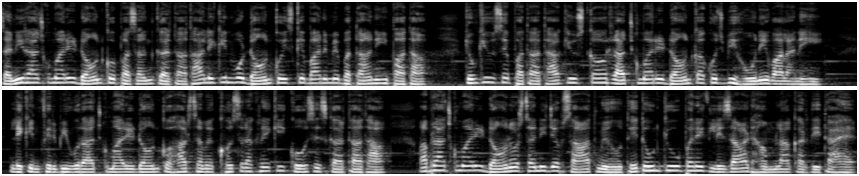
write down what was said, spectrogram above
सनी राजकुमारी डॉन को पसंद करता था, लेकिन वो डॉन को इसके बारे में बता नहीं पाता, क्योंकि उसे पता था कि उसका और राजकुमारी डॉन का कुछ भी होने वाला नहीं। लेकिन फिर भी वो राजकुमारी डॉन को हर समय खुश रखने की कोशिश करता था। अब राजकुमारी डॉन और सनी जब साथ में होते तो उनके ऊपर एक लिजार्ड हमला कर देता है।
